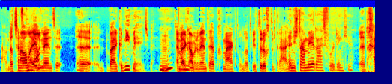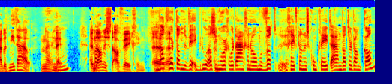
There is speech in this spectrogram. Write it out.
Nou, dat zijn allemaal elementen... Uh, waar ik het niet mee eens ben. Mm -hmm. En waar ik amendementen heb gemaakt om dat weer terug te draaien. En is daar een meerderheid voor, denk je? Uh, dan gaat het niet halen. Nee. nee. Mm -hmm. En maar, dan is de afweging... Uh, wat wordt dan de... Ik bedoel, als die morgen wordt aangenomen... Wat, geef dan eens concreet aan wat er dan kan?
